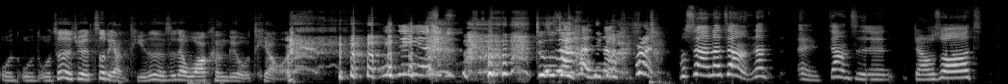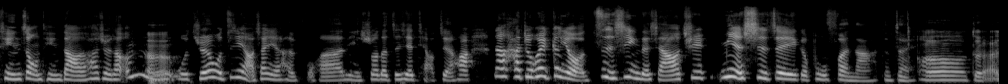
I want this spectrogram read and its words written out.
我我我真的觉得这两题真的是在挖坑给我跳哎、欸！一定要，就是在很难，不然不是啊？那这样那。哎，这样子，假如说听众听到的话，觉得嗯，嗯，我觉得我自己好像也很符合你说的这些条件的话，那他就会更有自信的想要去面试这一个部分啊，对不对？哦，对啊，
